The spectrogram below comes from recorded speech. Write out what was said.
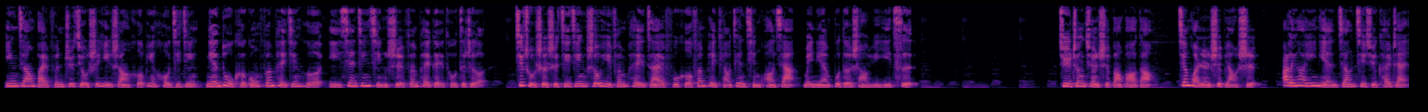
应将百分之九十以上合并后基金年度可供分配金额以现金形式分配给投资者。基础设施基金收益分配在符合分配条件情况下，每年不得少于一次。据证券时报报道，监管人士表示，二零二一年将继续开展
